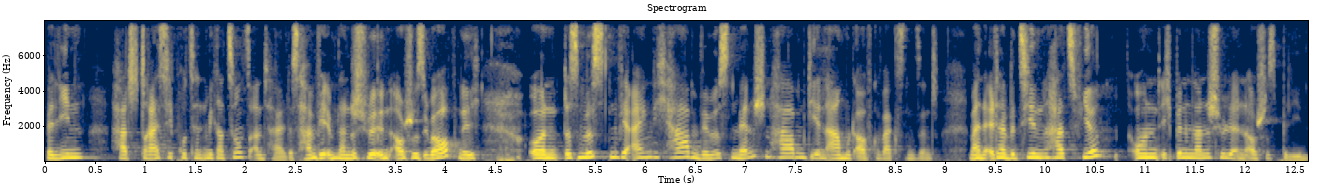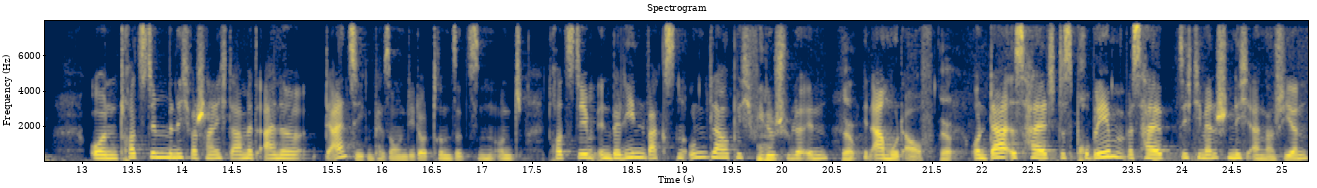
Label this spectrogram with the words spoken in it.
Berlin hat 30 Prozent Migrationsanteil. Das haben wir im Landesschülerinnenausschuss überhaupt nicht. Und das müssten wir eigentlich haben. Wir müssten Menschen haben, die in Armut aufgewachsen sind. Meine Eltern beziehen Hartz IV und ich bin im Landesschülerinnenausschuss Berlin. Und trotzdem bin ich wahrscheinlich damit eine der einzigen Personen, die dort drin sitzen. Und trotzdem in Berlin wachsen unglaublich viele mhm. SchülerInnen ja. in Armut auf. Ja. Und da ist halt das Problem, weshalb sich die Menschen nicht engagieren,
